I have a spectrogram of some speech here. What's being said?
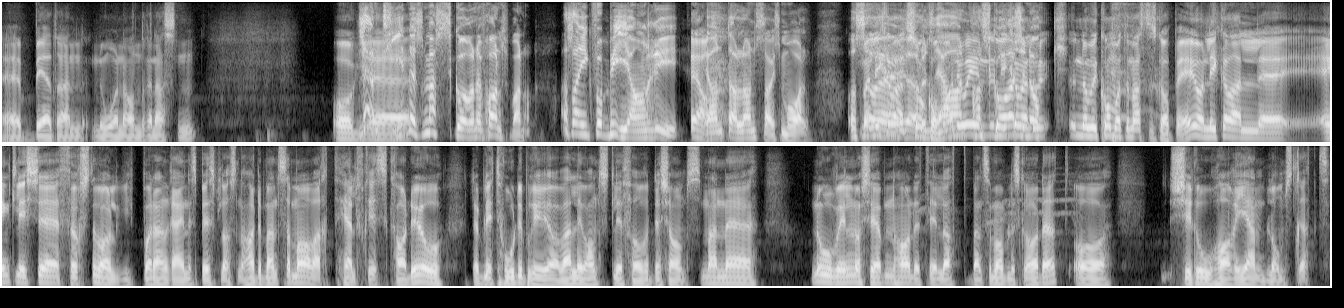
eh, bedre enn noen andre, nesten. Og Det er tidenes mestskårende franskmann. Altså, Han gikk forbi Henry Ja. i antall landslagsmål. Så, Men likevel så kommer han jo inn likevel. Når vi kommer til mesterskapet, er jo han likevel eh, egentlig ikke førstevalg på den rene spissplassen. Hadde Benzema vært helt frisk, hadde jo det blitt hodebry og veldig vanskelig for Deschamps. Men eh, nå vil nå skjebnen ha det til at Benzema ble skadet, og Giroud har igjen blomstret.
